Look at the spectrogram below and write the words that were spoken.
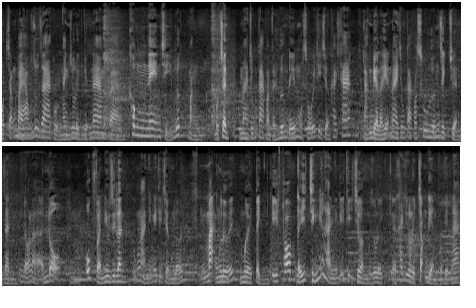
một trong bài học rút ra của ngành du lịch Việt Nam và không nên chỉ bước bằng một chân mà chúng ta còn phải hướng đến một số thị trường khách khác. Đặc biệt là hiện nay chúng ta có xu hướng dịch chuyển dần đó là Ấn Độ, Úc và New Zealand cũng là những cái thị trường lớn. Mạng lưới 10 tỉnh e-top đấy chính là những cái thị trường du lịch khách du lịch trọng điểm của Việt Nam.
